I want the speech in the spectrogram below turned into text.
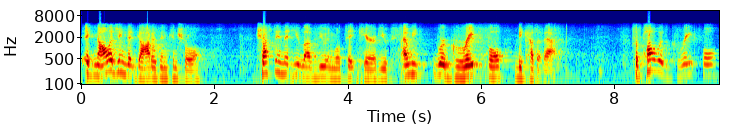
acknowledging that God is in control, trusting that He loves you and will take care of you. And we, we're grateful because of that. So Paul was grateful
